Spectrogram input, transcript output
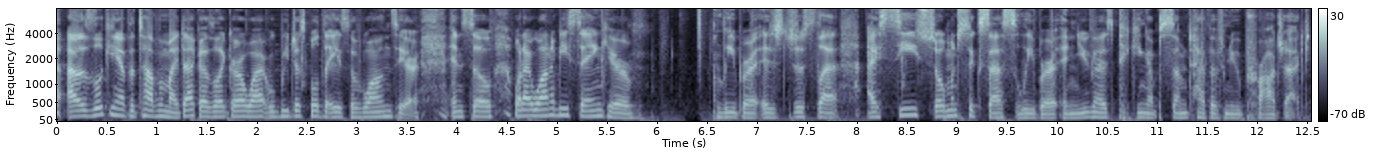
I was looking at the top of my deck. I was like, girl, why would we just pulled the ace of wands here? And so what I want to be saying here Libra is just that I see so much success, Libra, in you guys picking up some type of new project.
